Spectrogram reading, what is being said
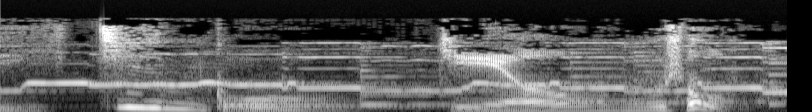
九数。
